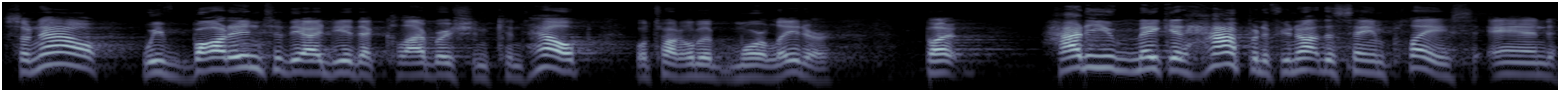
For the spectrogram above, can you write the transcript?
So now we've bought into the idea that collaboration can help. We'll talk a little bit more later. But how do you make it happen if you're not in the same place? And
